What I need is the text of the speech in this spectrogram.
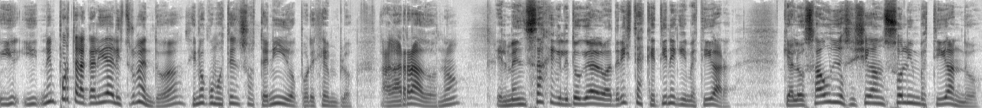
y, no importa la calidad del instrumento, ¿eh? sino cómo estén sostenidos, por ejemplo, agarrados, ¿no? El mensaje que le tengo que dar al baterista es que tiene que investigar, que a los audios se llegan solo investigando.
